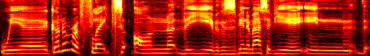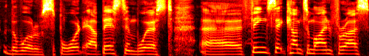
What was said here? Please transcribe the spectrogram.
we're going to reflect on the year because it's been a massive year in the world of sport, our best and worst uh, things that come to mind for us.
